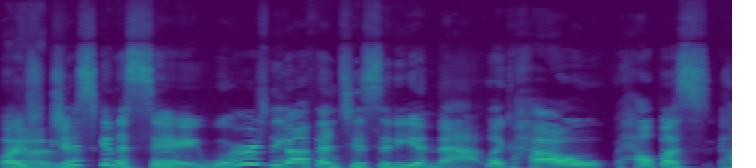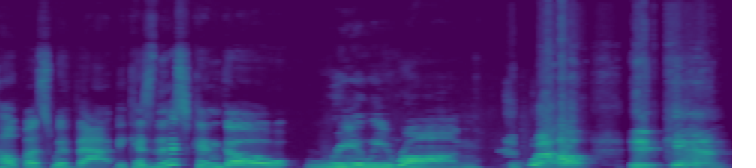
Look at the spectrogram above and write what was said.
Well, I was just gonna say, where's the authenticity in that? Like, how help us help us with that because this can go really wrong. Well, it can.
